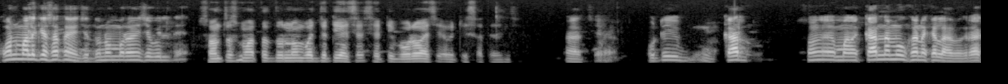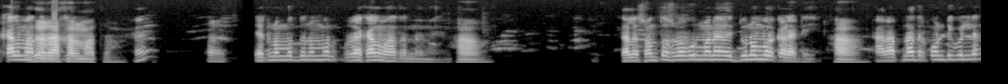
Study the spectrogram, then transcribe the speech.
কোন মালিকের সাথে হয়েছে? দু নম্বর হয়েছে বলতে? সন্তোষ মাহাতো দু নম্বর যেটি আছে সেটি বড় আছে ওইটির সাথে হয়েছে। আচ্ছা। ওটি কার মানে কার নামে ওখানে খেলা হবে? রাখাল নাকি? রাখাল মাহাতো আচ্ছা, এক নম্বর দু নম্বর রাখাল মাহাতোর নামে। হ্যাঁ। তাহলে সন্তোষ বাবুর মানে ওই দু নম্বর কাড়াটি? হ্যাঁ। আর আপনাদের কোনটি বললেন?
